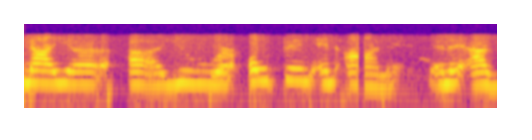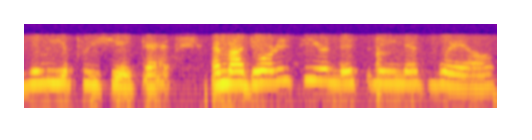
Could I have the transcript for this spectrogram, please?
Niya, uh, you were open and honest, and I really appreciate that. And my daughter's here listening as well,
